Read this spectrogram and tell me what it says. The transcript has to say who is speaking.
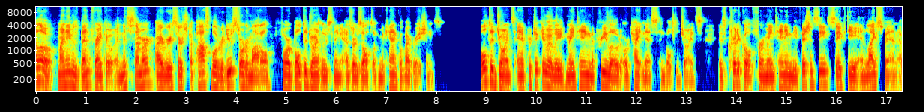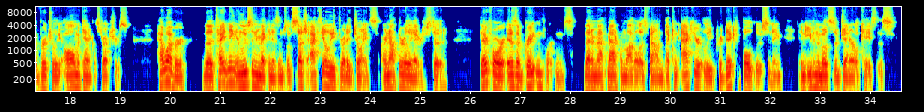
Speaker 1: Hello, my name is Ben Franco, and this summer I researched a possible reduced order model for bolted joint loosening as a result of mechanical vibrations. Bolted joints, and particularly maintaining the preload or tightness in bolted joints, is critical for maintaining the efficiency, safety, and lifespan of virtually all mechanical structures. However, the tightening and loosening mechanisms of such axially threaded joints are not thoroughly understood. Therefore, it is of great importance that a mathematical model is found that can accurately predict bolt loosening in even the most of general cases.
